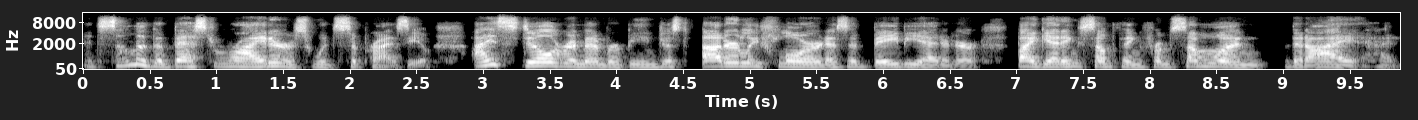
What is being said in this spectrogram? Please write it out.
And some of the best writers would surprise you. I still remember being just utterly floored as a baby editor by getting something from someone that I had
